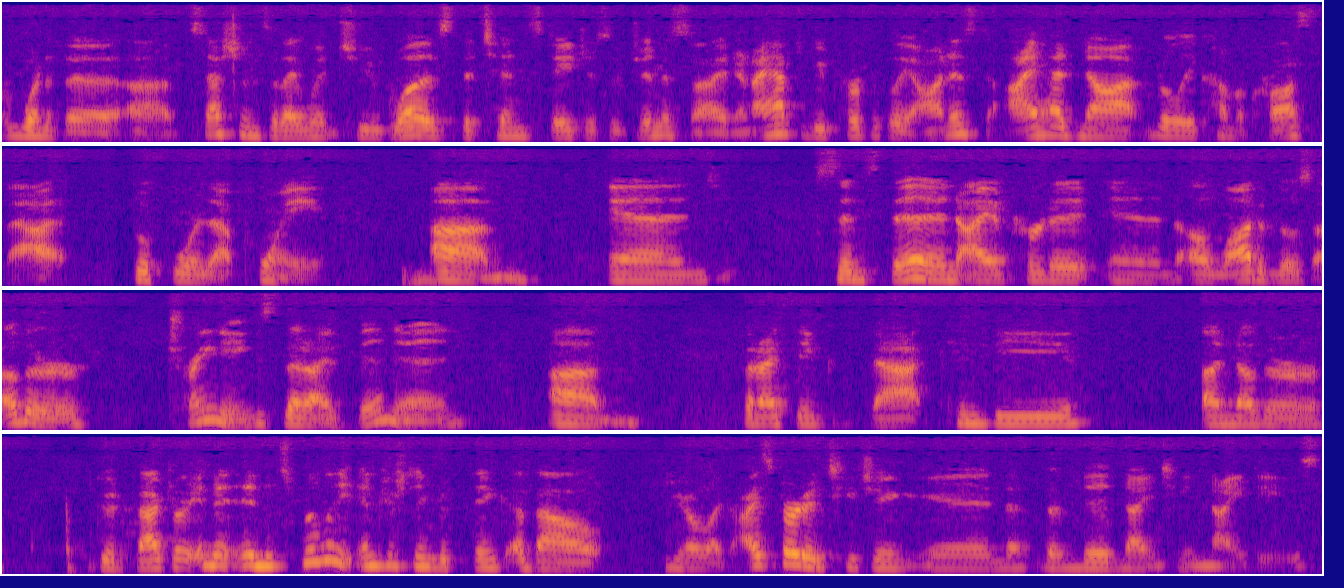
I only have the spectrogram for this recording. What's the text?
one of the uh, sessions that I went to was the 10 stages of genocide. And I have to be perfectly honest, I had not really come across that before that point. Um, and since then, I have heard it in a lot of those other trainings that I've been in. Um, but I think that can be another good factor. And, it, and it's really interesting to think about, you know, like I started teaching in the mid 1990s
